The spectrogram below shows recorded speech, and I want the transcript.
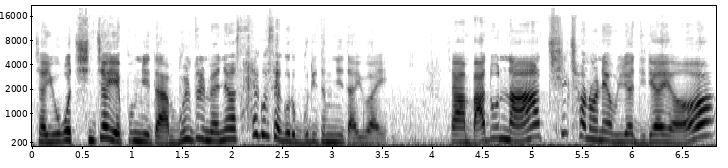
자, 요거 진짜 예쁩니다. 물 들면요. 살구색으로 물이 듭니다. 요 아이. 자, 마돈나 7,000원에 올려드려요.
